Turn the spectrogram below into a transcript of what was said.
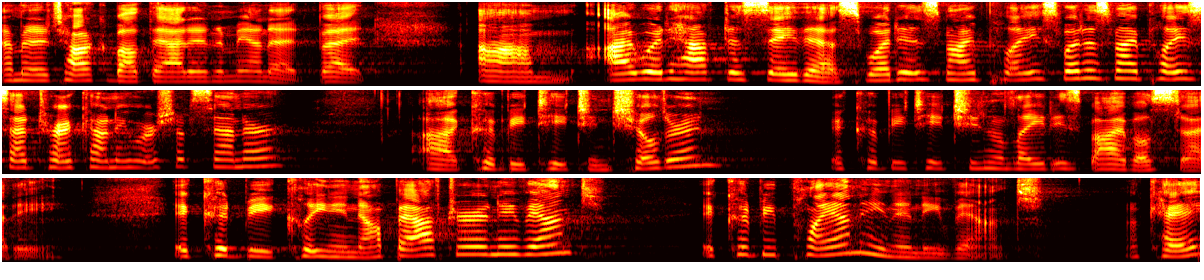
I'm going to talk about that in a minute, but um, I would have to say this What is my place? What is my place at Tri County Worship Center? Uh, it could be teaching children, it could be teaching a ladies' Bible study, it could be cleaning up after an event, it could be planning an event, okay?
